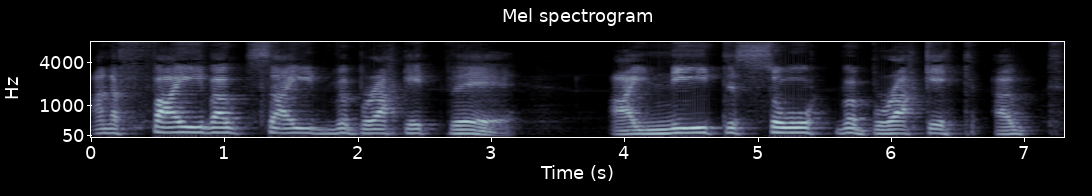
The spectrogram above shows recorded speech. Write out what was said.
and a 5 outside the bracket there. I need to sort the bracket out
